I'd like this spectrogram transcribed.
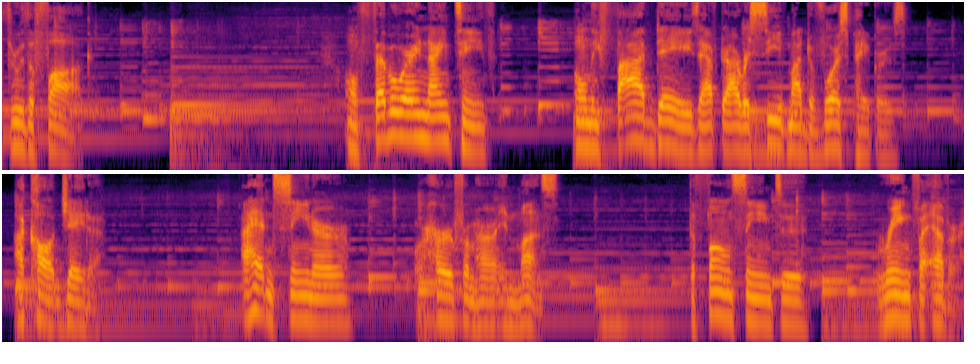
through the fog. On February 19th, only five days after I received my divorce papers, I called Jada. I hadn't seen her or heard from her in months. The phone seemed to ring forever.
